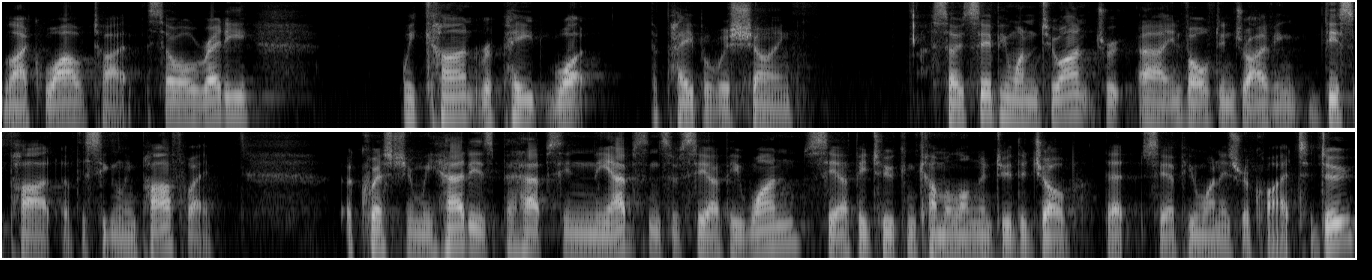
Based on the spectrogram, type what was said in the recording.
like wild type. So already we can't repeat what the paper was showing. So CIAP1 and 2 aren't uh, involved in driving this part of the signaling pathway. A question we had is perhaps in the absence of CIAP1, CIAP2 can come along and do the job that CIAP1 is required to do.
